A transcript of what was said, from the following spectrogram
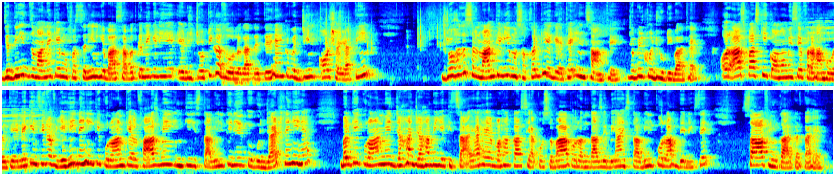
جدید زمانے کے مفسرین یہ بات ثابت کرنے کے لیے ایڈی چوٹی کا زور لگا دیتے ہیں کہ وہ جن اور شیاطین جو حضرت سلمان کے لیے مسخر کیے گئے تھے انسان تھے، جو بالکل جھوٹی بات ہے۔ اور آس پاس کی قوموں میں سے فراہم ہوئے تھے۔ لیکن صرف یہی نہیں کہ قرآن کے الفاظ میں ان کی اس تعویل کے لیے کوئی گنجائش نہیں ہے، بلکہ قرآن میں جہاں جہاں بھی یہ قصہ آیا ہے، وہاں کا سیاق و سباق اور انداز بیاں اس تعویل کو راہ دینے سے صاف انکار کرتا ہے۔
